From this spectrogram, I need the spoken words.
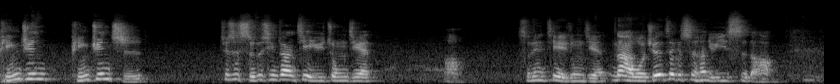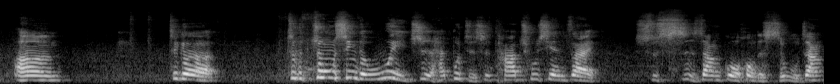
平均平均值，就是使徒行传介于中间，啊，使徒行传介于中间。那我觉得这个是很有意思的啊，嗯，这个这个中心的位置还不只是它出现在十四章过后的十五章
